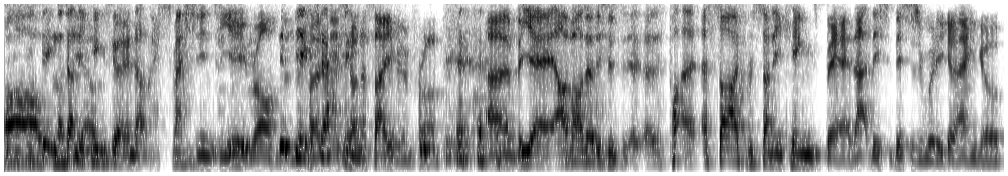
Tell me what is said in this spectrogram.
You Oh, think bloody Sonny hell. King's going to end up smashing into you rather than the Yeah, person he's trying to save him from. um, but yeah, I, I thought this is uh, aside from Sonny King's bit that this this is a really good angle.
